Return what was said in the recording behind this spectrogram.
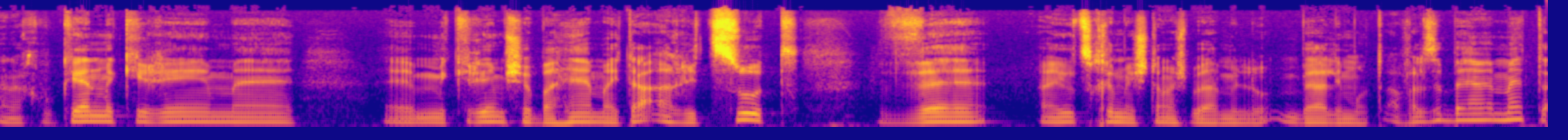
אנחנו כן מכירים אה, אה, מקרים שבהם הייתה עריצות והיו צריכים להשתמש באלימות. אבל זה באמת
